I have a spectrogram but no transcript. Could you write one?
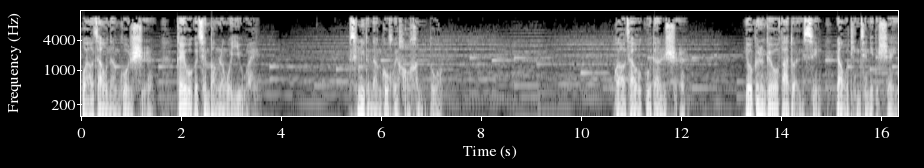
我要在我难过时，给我个肩膀让我依偎，心里的难过会好很多。我要在我孤单时。有个人给我发短信，让我听见你的声音。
